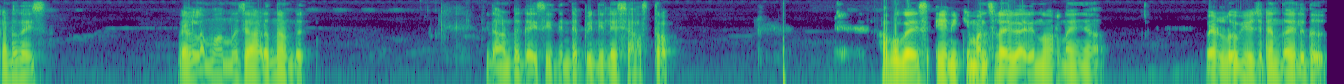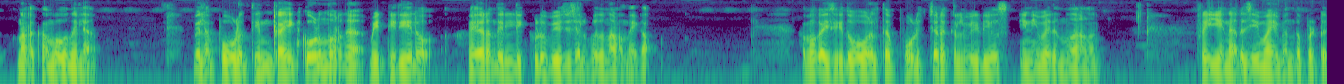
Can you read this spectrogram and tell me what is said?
കണ്ടോ ഗൈസ് വെള്ളം വന്ന് ചാടുന്നുണ്ട്. ഇതാണ് ഗൈസ് ഇതിന്റെ പിന്നിലെ ശാസ്ത്രം. അപ്പോൾ ഗൈസ് എനിക്ക് മനസ്സിലായ കാര്യം എന്ന് പറഞ്ഞു കഴിഞ്ഞാൽ വെള്ളം ഉപയോഗിച്ചിട്ട് എന്തായാലും ഇത് നടക്കാൻ പോകുന്നില്ല. വല്ല പോളിത്തീൻ ഗൈക്കോൾ എന്ന് പറഞ്ഞ മെറ്റീരിയലോ വേറെ എന്തെങ്കിലും ലിക്വിഡ് ഉപയോഗിച്ച് ചിലപ്പോൾ ഇത് നടന്നേക്കാം. അപ്പോൾ ഗൈസ് ഇതുപോലത്തെ പൊളിച്ചടക്കൽ വീഡിയോസ് ഇനി വരുന്നതാണ്. ഫ്രീ എനർജിയുമായി ബന്ധപ്പെട്ട്.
